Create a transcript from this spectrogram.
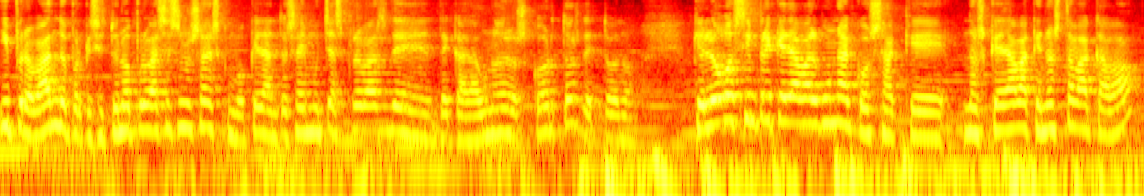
y probando, porque si tú no pruebas eso no sabes cómo queda. Entonces hay muchas pruebas de, de, cada uno de los cortos, de todo. Que luego siempre quedaba alguna cosa que nos quedaba que no estaba acabado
